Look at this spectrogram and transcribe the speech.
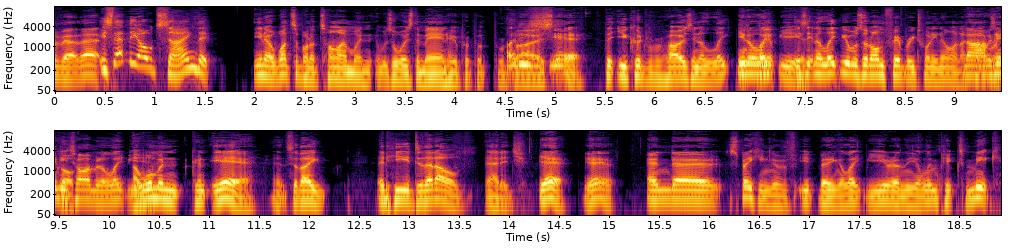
about that? Is that the old saying that, you know, once upon a time when it was always the man who pro- Oh, it is, proposed, yeah. that you could propose in a leap In a leap year. Is it in a leap year was it on February 29? I No, it was any time in a leap year. A woman can, yeah. And so they adhered to that old adage. Yeah, yeah. And uh, speaking of it being a leap year and the Olympics, Mick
